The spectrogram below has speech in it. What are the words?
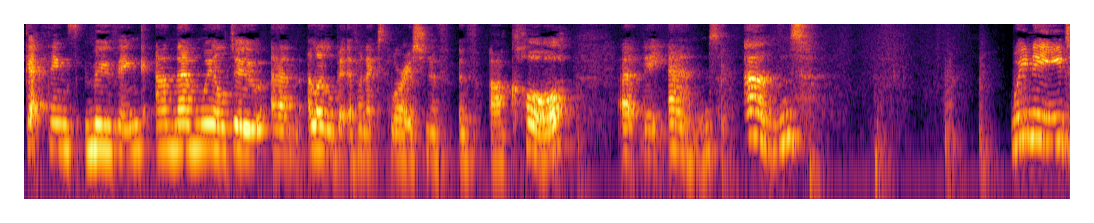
get things moving and then we'll do um, a little bit of an exploration of, of our core at the end. And we need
